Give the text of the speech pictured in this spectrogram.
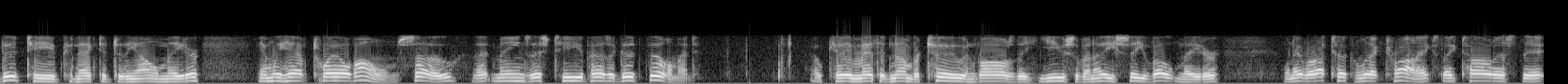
good tube connected to the ohm meter, and we have 12 ohms, so that means this tube has a good filament. Okay, method number two involves the use of an AC voltmeter. Whenever I took electronics, they taught us that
